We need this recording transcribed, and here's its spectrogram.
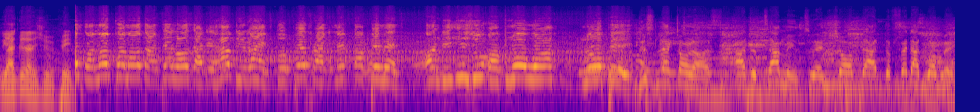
We agree that they should be paid. They cannot come out and tell us that they have the right to pay fragmental payment on the issue of no work, no pay. These lecturers are determined to ensure that the federal government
